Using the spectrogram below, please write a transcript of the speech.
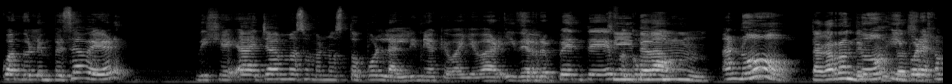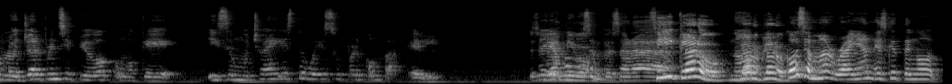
cuando la empecé a ver, dije, ah, ya más o menos topo la línea que va a llevar. Y de Sí. repente Sí, fue como, te dan... ah, no. Te agarran de No, y por ejemplo, yo al principio como que hice mucho, ay, este güey es súper compa. El, o sea, ya amigo. podemos empezar a... Sí, claro, ¿no? claro, claro. ¿Cómo se llama? Ryan, es que tengo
